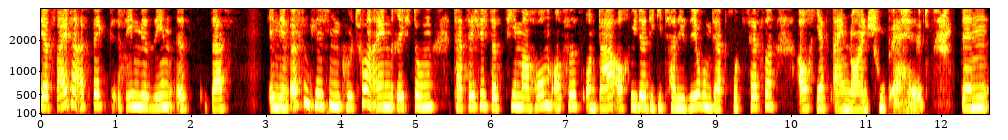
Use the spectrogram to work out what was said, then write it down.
Der zweite Aspekt, den wir sehen, ist, dass in den öffentlichen Kultureinrichtungen tatsächlich das Thema Homeoffice und da auch wieder Digitalisierung der Prozesse auch jetzt einen neuen Schub erhält. Denn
